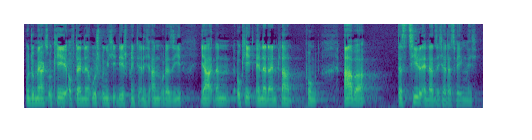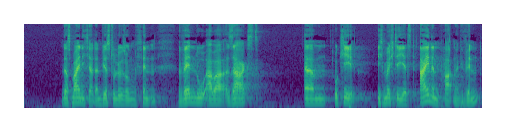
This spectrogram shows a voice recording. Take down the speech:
und du merkst, okay, auf deine ursprüngliche Idee springt er nicht an oder sie, ja, dann okay, änder deinen Plan. Punkt. Aber das Ziel ändert sich ja deswegen nicht. Das meine ich ja, dann wirst du Lösungen finden. Wenn du aber sagst, ähm, okay, ich möchte jetzt einen Partner gewinnen,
